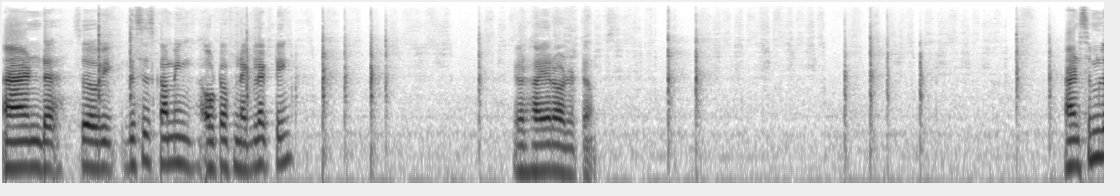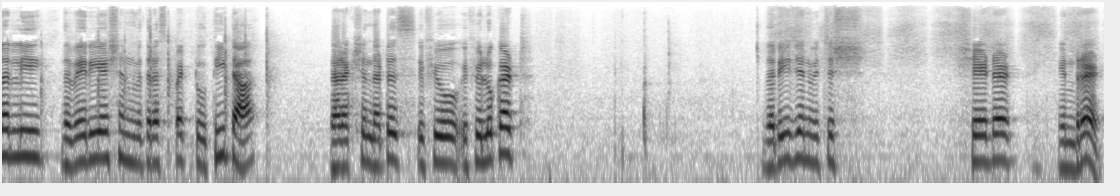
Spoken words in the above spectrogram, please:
And uh, so we this is coming out of neglecting your higher order terms. And similarly the variation with respect to theta direction that is if you if you look at the region which is shaded in red.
